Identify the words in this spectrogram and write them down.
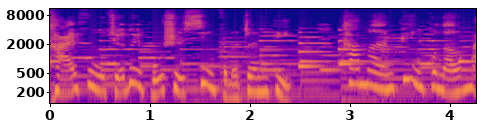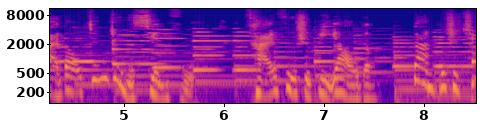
财富绝对不是幸福的真谛，他们并不能买到真正的幸福。财富是必要的，但不是绝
